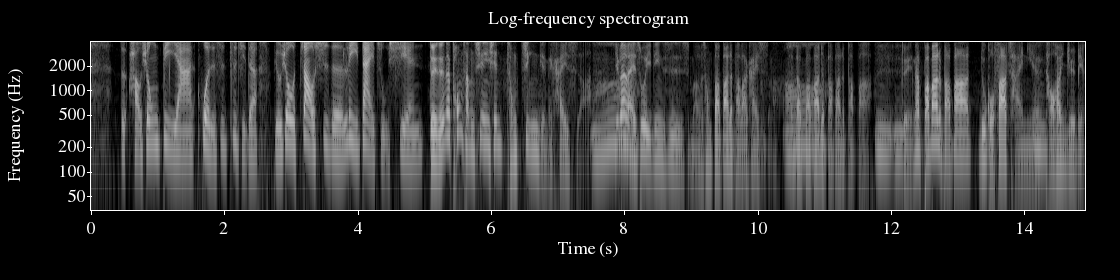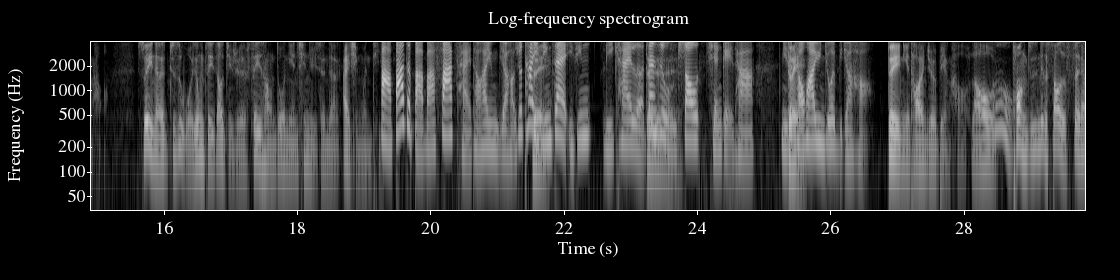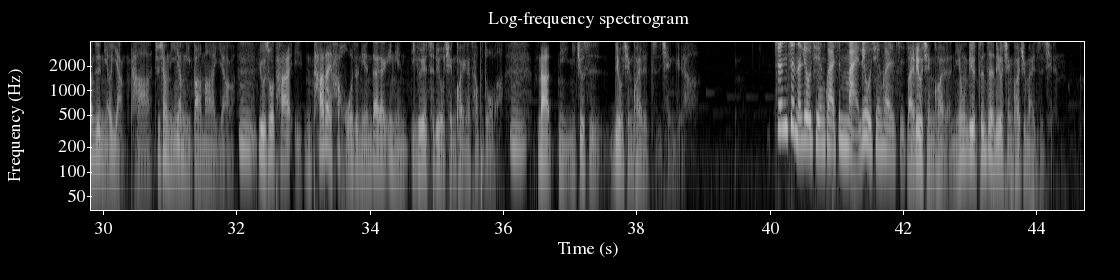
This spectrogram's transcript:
好兄弟呀、啊，或者是自己的，比如说我赵氏的历代祖先。对对，那通常先先从近一点的开始啊。哦、一般来说，一定是什么从爸爸的爸爸开始嘛，再到爸爸的爸爸的爸爸。嗯嗯。对，那爸爸的爸爸如果发财，你的桃花运就会变好。嗯、所以呢，就是我用这一招解决了非常多年轻女生的爱情问题。爸爸的爸爸发财，桃花运比较好，就他已经在已经离开了，但是我们烧钱给他。你的桃花运就会比较好，对，你的桃花运就会变好。然后，通常就是那个烧的分量，就是你要养它，就像你养你爸妈一样。嗯，比如说他他在他活着年代，大概一年一个月吃六千块，应该差不多吧。嗯，那你你就是六千块的纸钱给他。真正的六千块是买六千块的纸钱，买六千块的，你用六真正的六千块去买纸钱，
